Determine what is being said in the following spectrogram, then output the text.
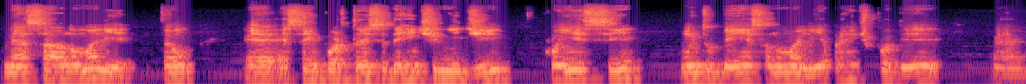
nessa anomalia. Então é, essa importância de a gente medir, conhecer muito bem essa anomalia para a gente poder é,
